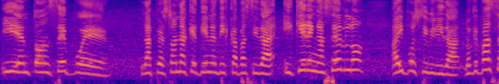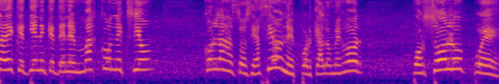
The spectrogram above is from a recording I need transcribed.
Y entonces, pues, las personas que tienen discapacidad y quieren hacerlo, hay posibilidad. Lo que pasa es que tienen que tener más conexión con las asociaciones, porque a lo mejor por solo, pues,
